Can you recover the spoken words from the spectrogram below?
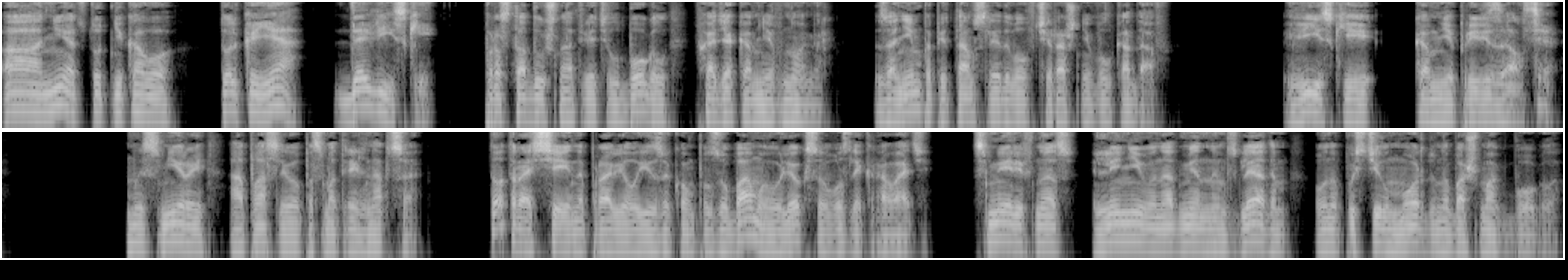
А нет, тут никого, только я, да виски, простодушно ответил Богл, входя ко мне в номер. За ним по пятам следовал вчерашний волкодав. Виски ко мне привязался. Мы с Мирой опасливо посмотрели на пса. Тот рассеянно провел языком по зубам и улегся возле кровати. Смерив нас лениво-надменным взглядом, он опустил морду на башмак Богла.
